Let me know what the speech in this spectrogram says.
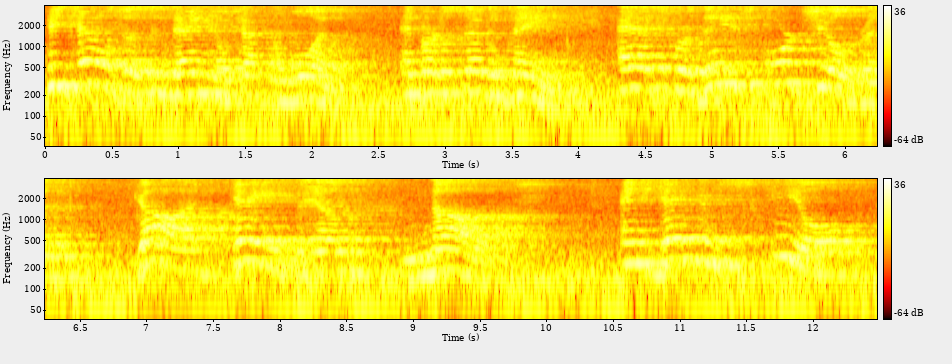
He tells us in Daniel chapter 1 and verse 17, As for these four children, God gave them knowledge, and He gave them skill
